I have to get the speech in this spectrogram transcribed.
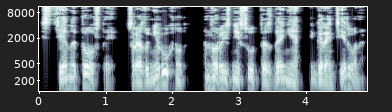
Стены толстые, сразу не рухнут, но разнесут-то здание гарантированно.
